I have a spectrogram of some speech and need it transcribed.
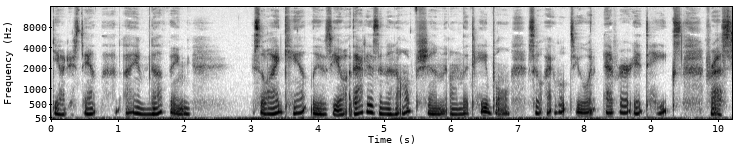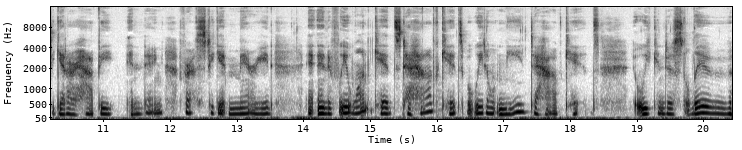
Do you understand that? I am nothing. So I can't lose you. That isn't an option on the table. So I will do whatever it takes for us to get our happy ending, for us to get married. And if we want kids, to have kids, but we don't need to have kids. We can just live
